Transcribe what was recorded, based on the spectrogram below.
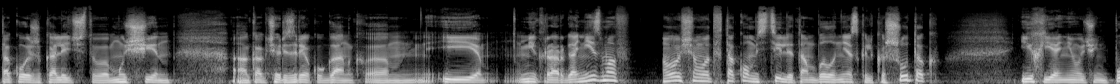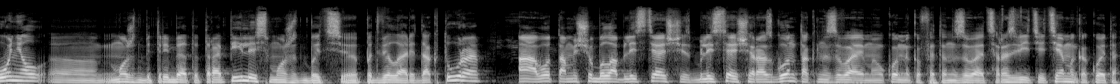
такое же количество мужчин, э, как через реку Ганг, и микроорганизмов, в общем, вот в таком стиле там было несколько шуток. Их я не очень понял. Э, может быть, ребята торопились, может быть, э, подвела редактура. А, вот там еще была блестящий, блестящий разгон, так называемый, у комиков это называется, развитие темы какой-то.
